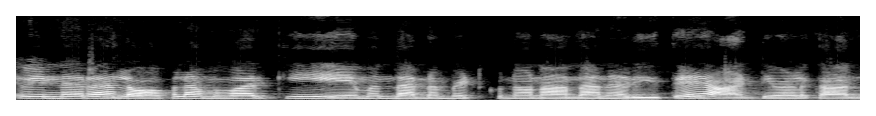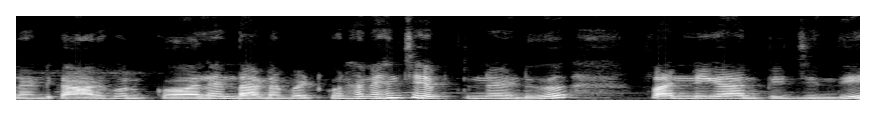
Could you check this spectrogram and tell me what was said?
విన్నారా? లోపల అమ్మవారికి ఏమని దండం పెట్టుకున్నావు నాన్న అని అడిగితే ఆంటీ వాళ్ళ కార్ లాంటి కారు కొనుక్కోవాలి అని దండం పెట్టుకున్నానని చెప్తున్నాడు. ఫన్నీగా అనిపించింది.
